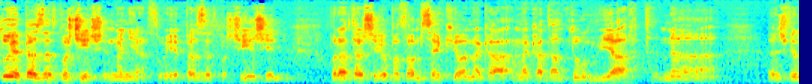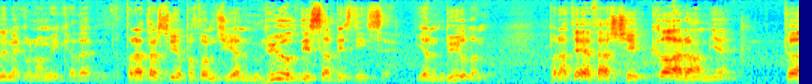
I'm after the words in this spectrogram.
Thuajse pesëdhjetë përqindëshin, më njerë thuajse pesëdhjetë përqindëshin, për atë arsye po them se kjo na ka na ka damtu mjaft në zhvillim ekonomik edhe për atë arsye po them që janë mbyll disa biznese, janë mbyllur. Për atë e thash që ka ramje të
